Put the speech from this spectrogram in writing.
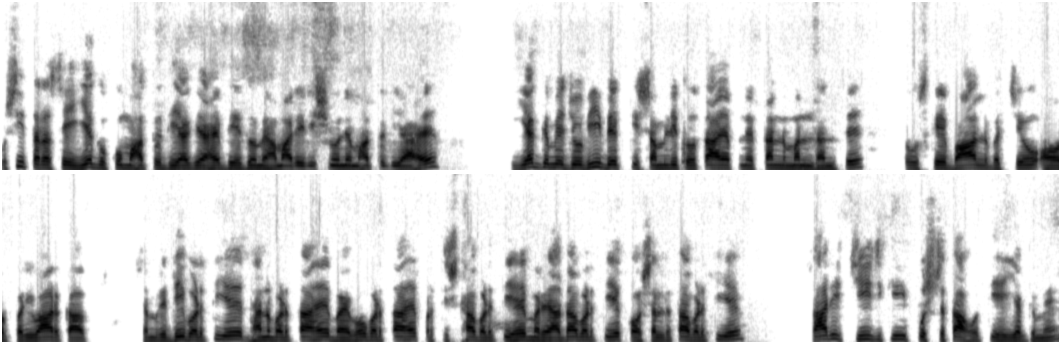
उसी तरह से यज्ञ को महत्व दिया गया है। वेदों में हमारे ऋषियों ने महत्व दिया है। यज्ञ में जो भी व्यक्ति सम्मिलित होता है अपने तन, मन, धन से तो उसके बाल, बच्चों और परिवार का समृद्धि बढ़ती है, धन बढ़ता है, वैभव बढ़ता है, प्रतिष्ठा बढ़ती है, मर्यादा बढ़ती है, कौशलता बढ़ती है। सारी चीज़ की पुष्टता होती है यज्ञ में।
